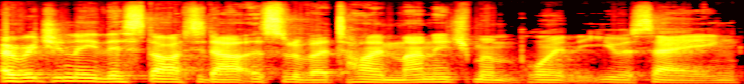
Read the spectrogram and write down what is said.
originally this started out as sort of a time management point that you were saying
